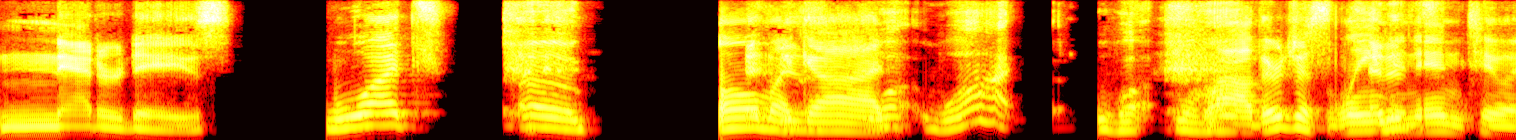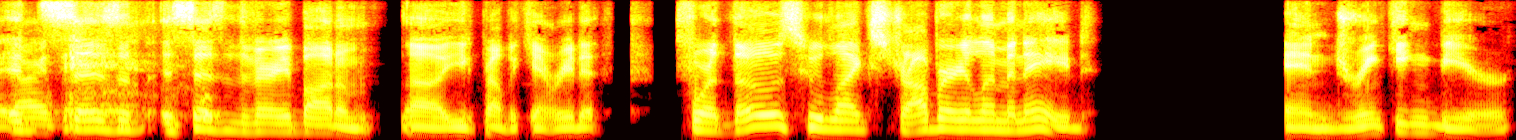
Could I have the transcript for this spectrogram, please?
Naturdays. What? Oh, oh my god! What? what? What, Wow, they're just leaning into it. It says it says at the very bottom. Uh, you probably can't read it. For those who like strawberry lemonade and drinking beer,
